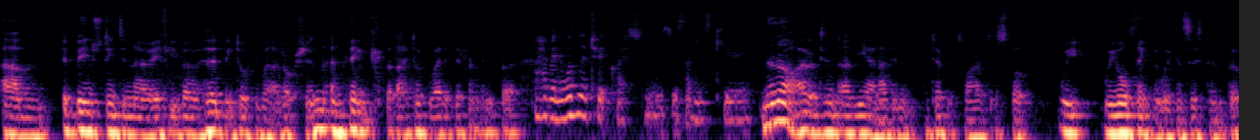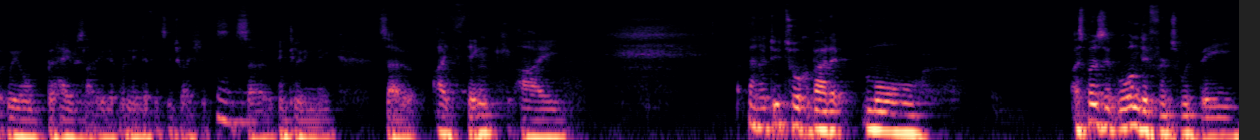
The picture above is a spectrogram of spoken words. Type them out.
um, it'd be interesting to know if you've ever heard me talking about adoption and think that I talk about it differently. But I haven't. It wasn't a trick question. It was just I'm just curious. no, no, I didn't. Uh, yeah, and I didn't interpret it as one. I just thought we we all think that we're consistent, but we all behave slightly differently in different situations. Mhm. So, including me. So I think I. And I do talk about it more. I suppose that one difference would be,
